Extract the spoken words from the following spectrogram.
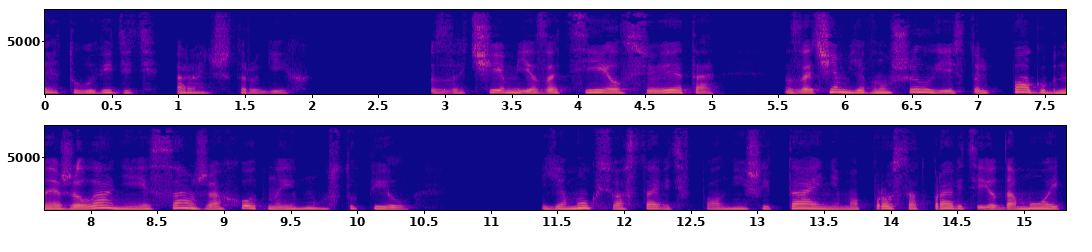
это увидеть раньше других». Зачем я затеял все это? Зачем я внушил ей столь пагубное желание и сам же охотно ему уступил? Я мог все оставить в полнейшей тайне, мог просто отправить ее домой,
